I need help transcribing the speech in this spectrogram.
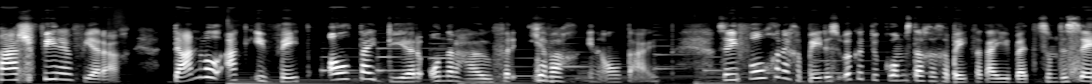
Vers 44. Dan wil ek u wet altyd deur onderhou vir ewig en altyd. So die volgende gebed is ook 'n toekomstige gebed wat hy bid, is om te sê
